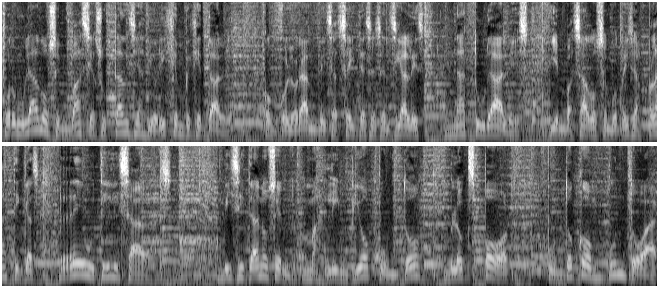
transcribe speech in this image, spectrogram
formulados en base a sustancias de origen vegetal, con colorantes y aceites esenciales naturales y envasados en botellas plásticas reutilizadas. Visítanos en maslimpio.blogspot.com.ar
